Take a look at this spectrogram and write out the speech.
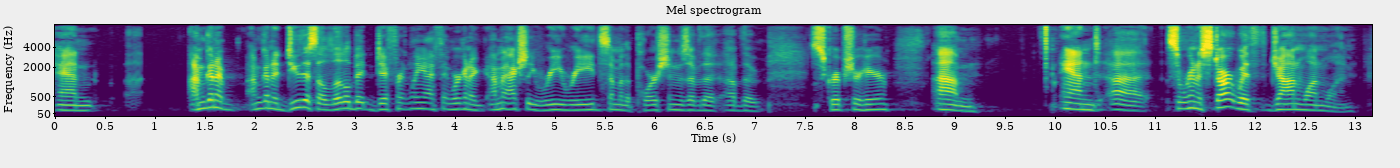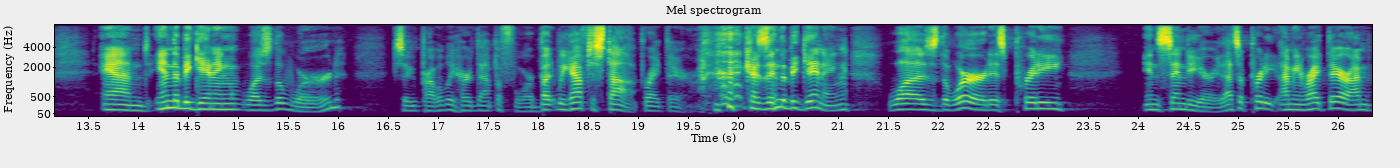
And I'm gonna I'm gonna do this a little bit differently. I think we're gonna I'm gonna actually reread some of the portions of the of the scripture here. Um, and uh, so we're to start with John 1 1. And in the beginning was the Word. So you probably heard that before, but we have to stop right there because in the beginning was the Word is pretty incendiary. That's a pretty, I mean, right there, I'm,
